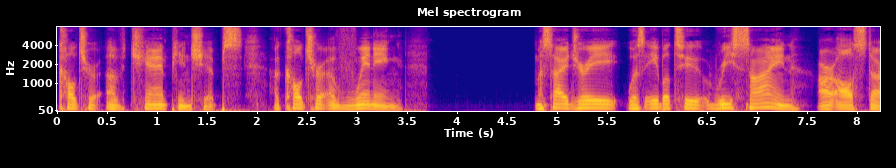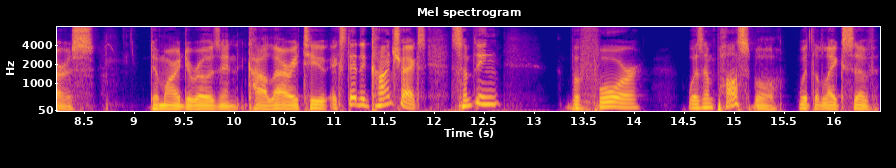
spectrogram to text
culture of championships, a culture of winning. Masai Ujiri was able to re-sign our all-stars, DeMar DeRozan, Kyle Lowry, to extended contracts, something before was impossible with the likes of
